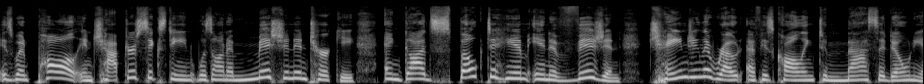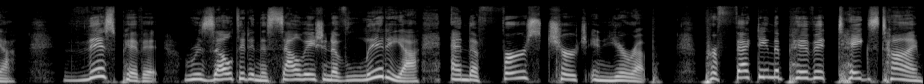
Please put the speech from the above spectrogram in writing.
is when Paul in chapter 16 was on a mission in Turkey and God spoke to him in a vision, changing the route of his calling to Macedonia. This pivot resulted in the salvation of Lydia and the first church in Europe. Perfecting the pivot takes time,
